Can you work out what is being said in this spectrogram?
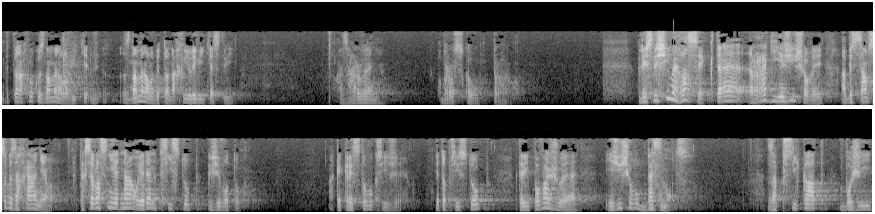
by to na chvilku znamenalo, vítě, znamenalo by to na chvíli vítězství a zároveň obrovskou prohru. Když slyšíme hlasy, které radí Ježíšovi, aby sám sebe zachránil, tak se vlastně jedná o jeden přístup k životu a ke Kristovu kříži. Je to přístup, který považuje Ježíšovu bezmoc za příklad boží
